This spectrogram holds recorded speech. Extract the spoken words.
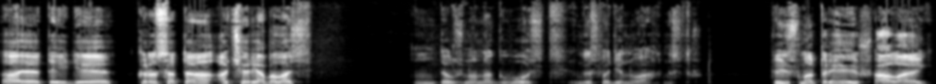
А эта идея красота очерябалась? Должно на гвоздь, господин Вахмистр. Ты смотри, шалай,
